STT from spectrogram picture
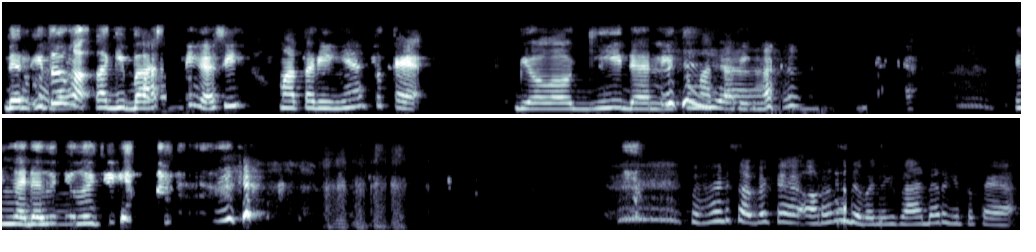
dan itu nggak lagi bahas ini gak sih materinya tuh kayak biologi dan itu iya. materinya yang nggak ada lucu-lucu gitu. bahkan sampai kayak orang udah banyak sadar gitu kayak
